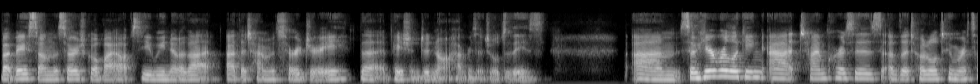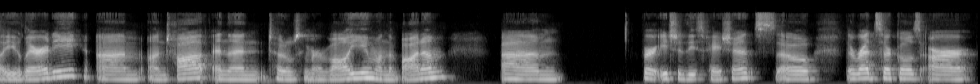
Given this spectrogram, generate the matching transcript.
but based on the surgical biopsy, we know that at the time of surgery, the patient did not have residual disease. Um, so here we're looking at time courses of the total tumor cellularity um, on top and then total tumor volume on the bottom um, for each of these patients. So the red circles are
